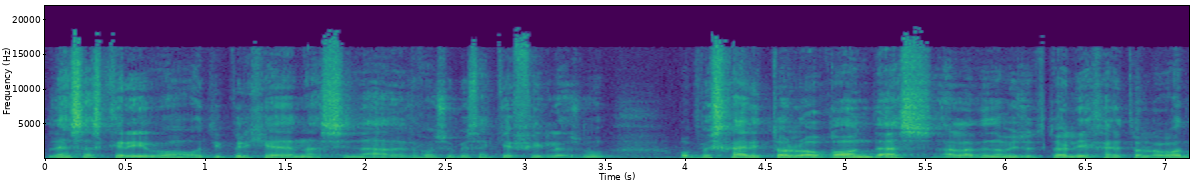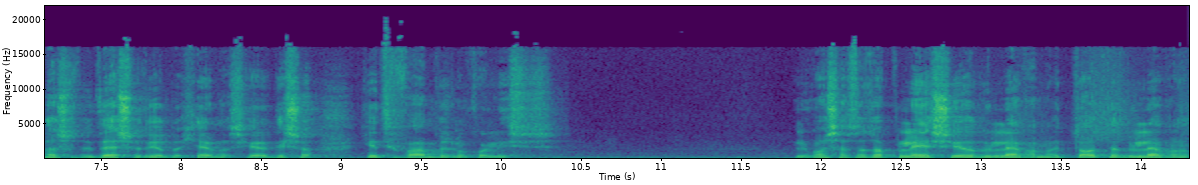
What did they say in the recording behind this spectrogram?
Δεν σας κρύβω ότι υπήρχε ένας συνάδελφος, ο οποίος ήταν και φίλος μου, ο οποίος χαριτολογώντας, αλλά δεν νομίζω ότι το έλεγε χαριτολογώντας, ότι δεν σου δίνω το χέρι να σε χαιρετήσω γιατί φοβάμαι πως με κολλήσεις. Λοιπόν, σε αυτό το πλαίσιο δουλεύαμε τότε, δουλεύαμε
